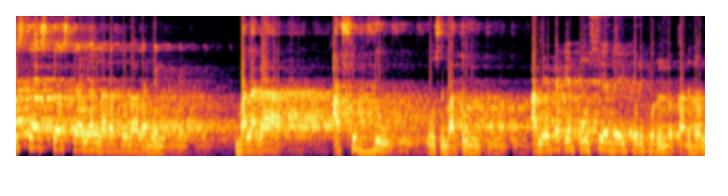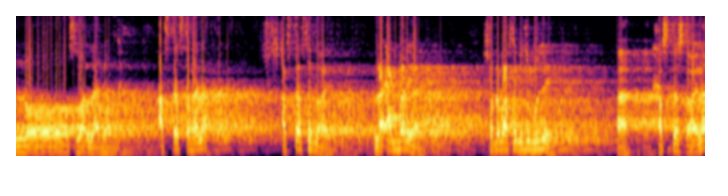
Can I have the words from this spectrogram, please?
আস্তে আস্তে আস্তে আমি আল্লাহ রাব্বুল আলামিন বালাগা আশুদ্ধ উসবাতুন। আমি এটাকে পৌঁছিয়ে দেই পরিপূর্ণতার জন্য আস্তে আস্তে হয় না? আস্তে আস্তে তো হয়। না, একবারই হয়। ছোট বাচ্চা কিছু বুঝে? হ্যাঁ আস্তে আস্তে হয় না?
